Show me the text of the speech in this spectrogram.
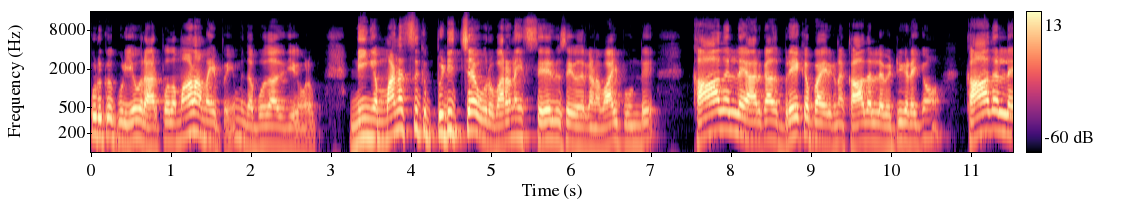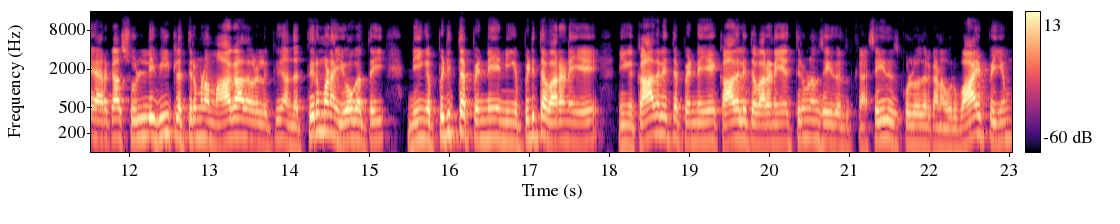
கொடுக்கக்கூடிய ஒரு அற்புதமான அமைப்பையும் இந்த பூதாதித்யம் நீங்கள் மனசுக்கு பிடிச்ச ஒரு வரனை தேர்வு செய்வதற்கான வாய்ப்பு உண்டு. காதலில் யாருக்காவது பிரேக்கப் ஆகிருக்குன்னா காதலில் வெற்றி கிடைக்கும். காதலில் யாருக்கா சொல்லி வீட்டில் திருமணம் ஆகாதவர்களுக்கு அந்த திருமண யோகத்தை நீங்கள் பிடித்த பெண்ணையே நீங்கள் பிடித்த வரனையே நீங்கள் காதலித்த பெண்ணையே காதலித்த வரனையே திருமணம் செய்வதற்கா செய்து கொள்வதற்கான ஒரு வாய்ப்பையும்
